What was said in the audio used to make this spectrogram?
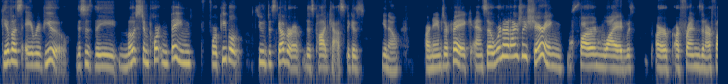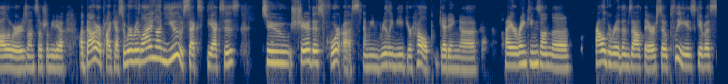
give us a review. This is the most important thing for people to discover this podcast because, you know, our names are fake. And so we're not actually sharing far and wide with our, our friends and our followers on social media about our podcast. So we're relying on you, sexy exes, to share this for us. And we really need your help getting uh, higher rankings on the algorithms out there. So please give us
